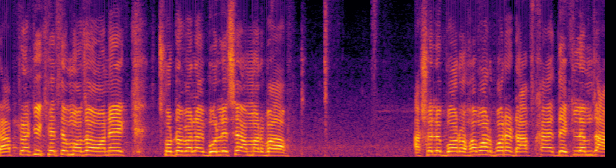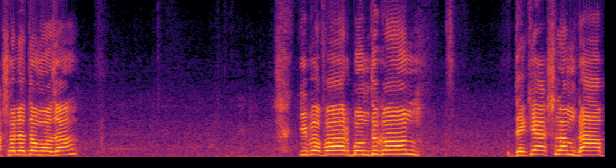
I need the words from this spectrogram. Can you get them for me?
ডাবটা কি খেতে মজা? অনেক ছোটবেলায় বলেছে আমার বাপ। আসলে বড় হবার পরে ডাব খায় দেখলাম যে আসলে তো মজা। কি ব্যাপার বন্ধুগণ? দেখে আসলাম ডাব।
